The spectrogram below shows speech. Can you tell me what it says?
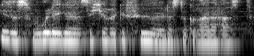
dieses wohlige, sichere Gefühl, das du gerade hast.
